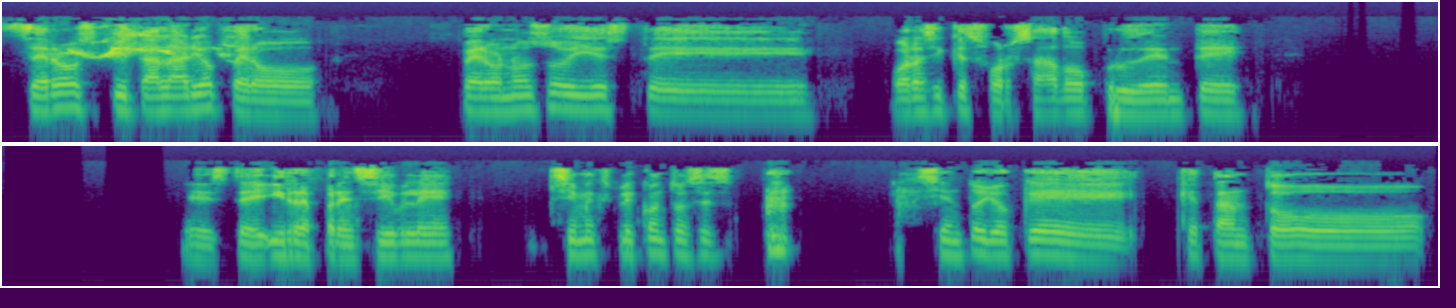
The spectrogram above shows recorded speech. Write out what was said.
ser hospitalario, pero, pero no soy este, ahora sí que esforzado, prudente, este, irreprensible. ¿Sí me explico? Entonces, siento yo que, que tanto,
